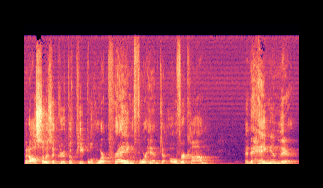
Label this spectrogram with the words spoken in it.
but also as a group of people who are praying for him to overcome and to hang in there.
